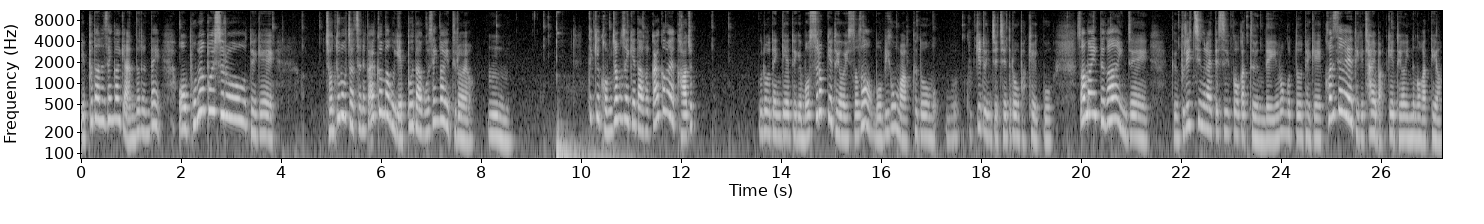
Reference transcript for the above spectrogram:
예쁘다는 생각이 안 드는데, 어, 보면 볼수록 되게 전투복 자체는 깔끔하고 예쁘다고 생각이 들어요. 음. 특히 검정색에다가 깔끔하게 가죽 으로 된 게 되게 멋스럽게 되어 있어서 뭐 미국 마크도 뭐, 뭐 국기도 이제 제대로 박혀 있고 서마이트가 이제 그 브리칭을 할 때 쓸 것 같은데 이런 것도 되게 컨셉에 되게 잘 맞게 되어 있는 것 같아요.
